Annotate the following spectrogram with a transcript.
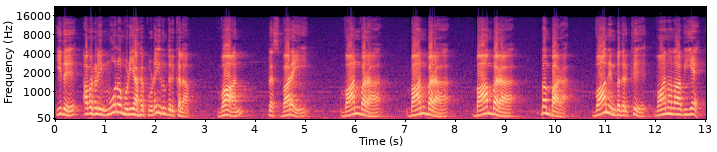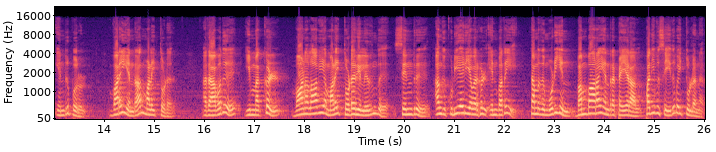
இது அவர்களின் மூல மொழியாக கூட இருந்திருக்கலாம். வான் பிளஸ் வரை வான்பரா பான்பரா பாம்பரா பம்பாரா. வான் என்பதற்கு வானளாவிய என்று பொருள். வரை என்றால் மலைத்தொடர். அதாவது இம்மக்கள் வானளாவிய மலைத்தொடரிலிருந்து சென்று அங்கு குடியேறியவர்கள் என்பதை தமது மொழியின் பம்பாரா என்ற பெயரால் பதிவு செய்து வைத்துள்ளனர்.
